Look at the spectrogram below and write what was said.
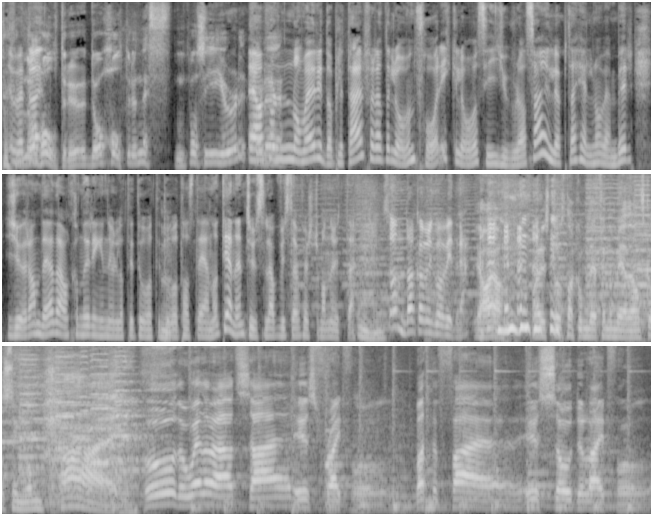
du nå, holdt du, nå holdt du nesten på å si jul. Ja, for for det- nå må jeg rydde opp litt her, for at loven får ikke lov å si jul, altså. I løpet av hele november. Gjør han det, da kan du ringe 08282 og taste 1 og tjene en tusenlapp hvis du er førstemann ute. Sånn, da kan vi gå videre. Ja, ja. Jeg har lyst til å snakke om det fenomenet han skal synge om her. Oh, the weather outside is frightful, but the fire is so delightful.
